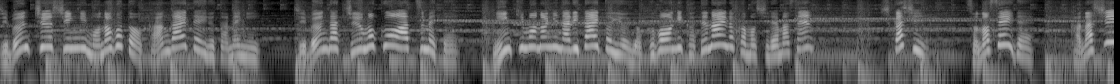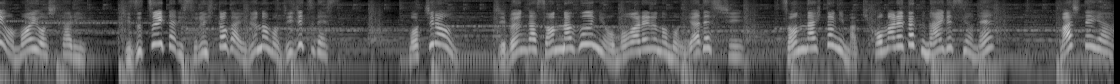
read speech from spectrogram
自分中心に物事を考えているために、自分が注目を集めて人気者になりたいという欲望に勝てないのかもしれません。しかし、そのせいで悲しい思いをしたり、傷ついたりする人がいるのも事実です。もちろん、自分がそんな風に思われるのも嫌ですし、そんな人に巻き込まれたくないですよね。ましてや、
